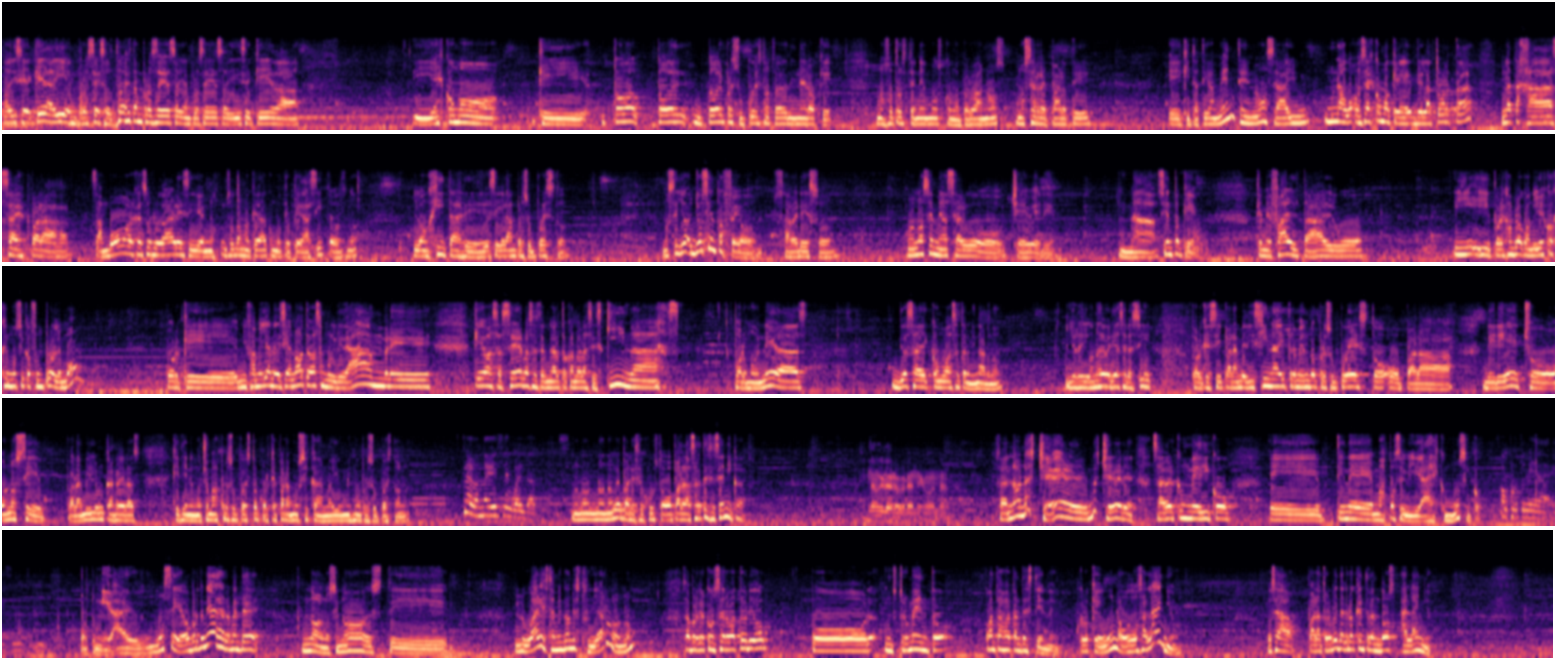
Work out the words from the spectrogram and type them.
No dice, queda ahí en proceso. Todo está en proceso y en proceso. Y dice, queda. Y es como que todo, todo, el, todo el presupuesto, todo el dinero que nosotros tenemos como peruanos no se reparte equitativamente, ¿no? O sea, hay una, o sea, es como que de la torta una tajaza es para San Borja, esos lugares y nos- nosotros nos queda como que pedacitos, ¿no? Lonjitas de ese gran presupuesto. No sé, yo, yo siento feo saber eso. No, no se me hace algo chévere ni nada. Siento que, que me falta algo. Y, y, por ejemplo, cuando yo escogí música fue un problemón porque mi familia me decía, no, te vas a morir de hambre, ¿qué vas a hacer? Vas a terminar tocando las esquinas, por monedas, Dios sabe cómo vas a terminar, ¿no? Yo le digo, no debería ser así, porque si para medicina hay tremendo presupuesto, o para derecho, o no sé, para mil carreras que tienen mucho más presupuesto, ¿por qué para música no hay un mismo presupuesto, no? claro, no hay esa igualdad. No, no, no, no me parece justo, o para las artes escénicas. No, claro, pero ninguna. O sea, no, no es chévere, no es chévere saber que un médico eh, tiene más posibilidades que un músico. Oportunidades, ¿no? Oportunidades, no sé, oportunidades de repente, no, no, sino este lugares también donde estudiarlo, ¿no? O sea, porque el conservatorio por instrumento, ¿cuántas vacantes tiene? Creo que una o dos al año. O sea, para trompeta creo que entran dos al año.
